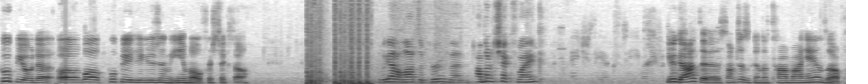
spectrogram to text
Poopio the uh well Poopio is using the emote for six oh. We got a lot to prove then. I'm gonna check flank. You got this. I'm just gonna tie my hands up.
